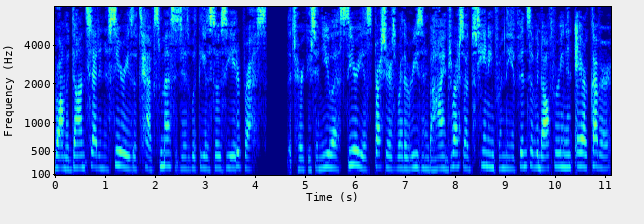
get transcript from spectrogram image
Ramadan said in a series of text messages with the Associated Press. The Turkish and US serious pressures were the reason behind Russia abstaining from the offensive and offering an air cover.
